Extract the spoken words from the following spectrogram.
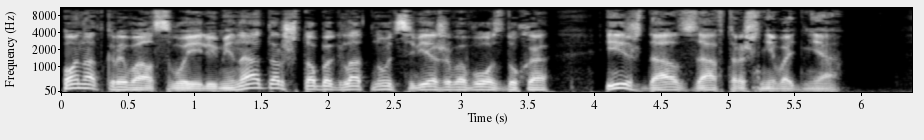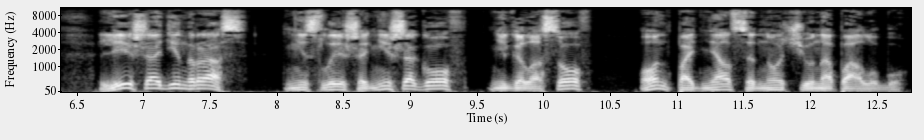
Он открывал свой иллюминатор, чтобы глотнуть свежего воздуха, и ждал завтрашнего дня. Лишь один раз, не слыша ни шагов, ни голосов, он поднялся ночью на палубу.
